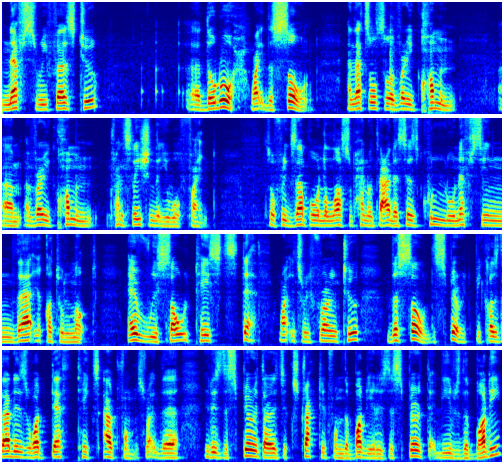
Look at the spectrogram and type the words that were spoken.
nafs refers to uh, the ruh, right, the soul, and that's also a very common, um, a very common translation that you will find. So, for example, when Allah Subhanahu wa Taala says, "Kullu nafsin dha'iqatul maut," every soul tastes death right? It's referring to the soul, the spirit, because that is what death takes out from us, right? The it is the spirit that is extracted from the body. It is the spirit that leaves the body,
